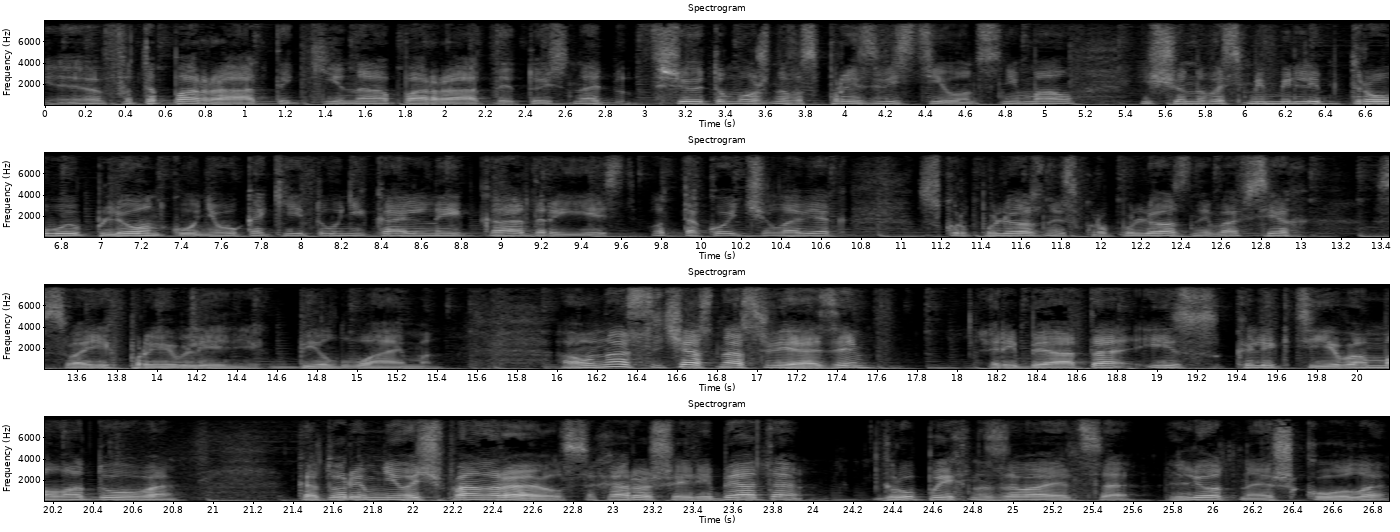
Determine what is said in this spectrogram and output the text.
э, фотоаппараты, киноаппараты. То есть все это можно воспроизвести. Он снимал еще на 8-миллиметровую пленку. У него какие-то уникальные кадры есть. Вот такой человек скрупулезный, скрупулезный во всех своих проявлениях. Билл Уайман. А у нас сейчас на связи ребята из коллектива молодого, который мне очень понравился. Хорошие ребята. Группа их называется «Летная школа».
